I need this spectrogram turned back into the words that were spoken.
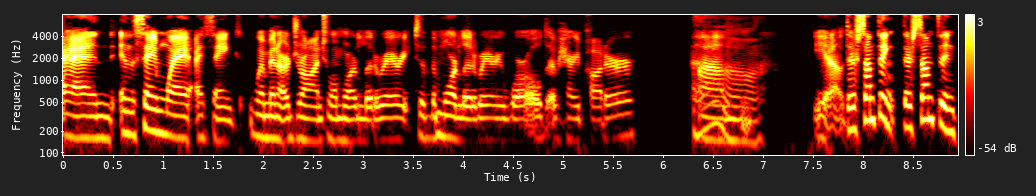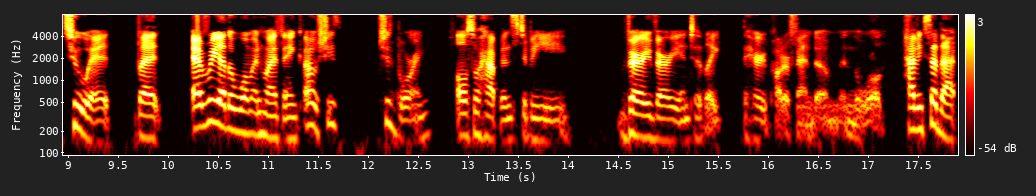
And in the same way, I think women are drawn to a more literary, to the more literary world of Harry Potter. Um, oh You know, there's something, there's something to it, but every other woman who I think, oh, she's, she's boring, also happens to be very, very into like the Harry Potter fandom in the world. Having said that,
